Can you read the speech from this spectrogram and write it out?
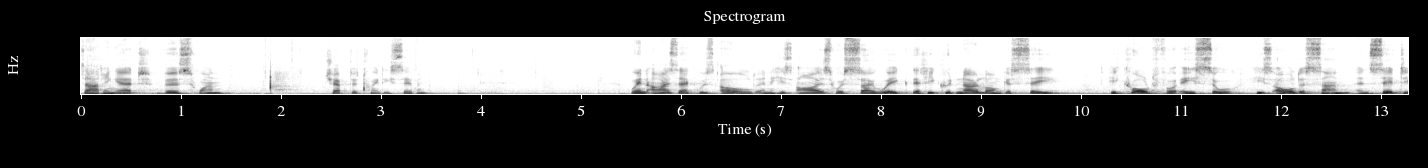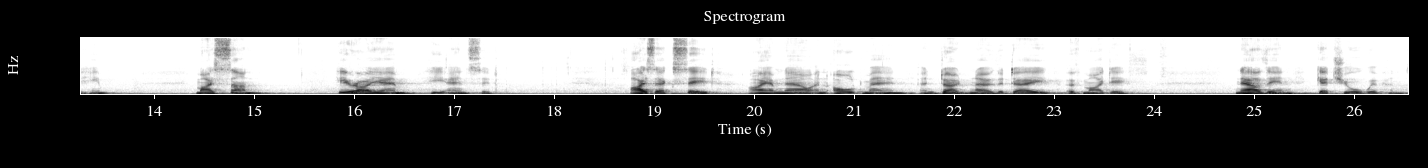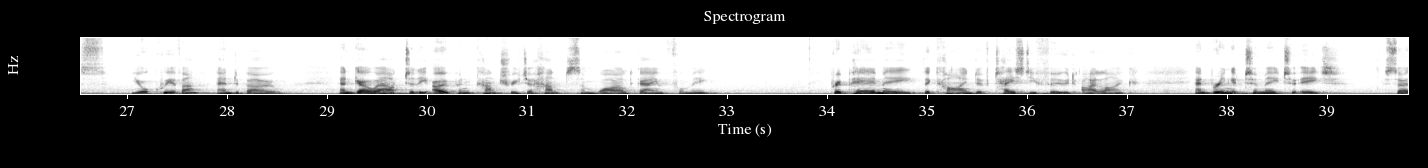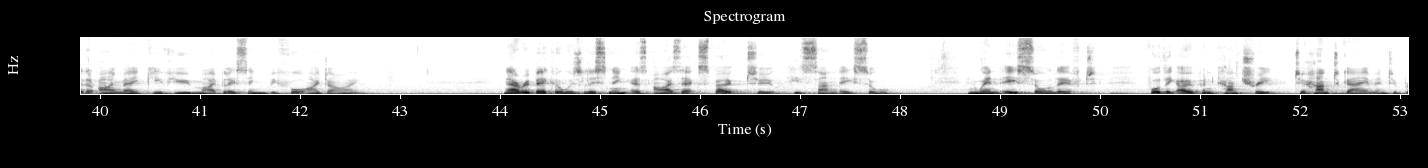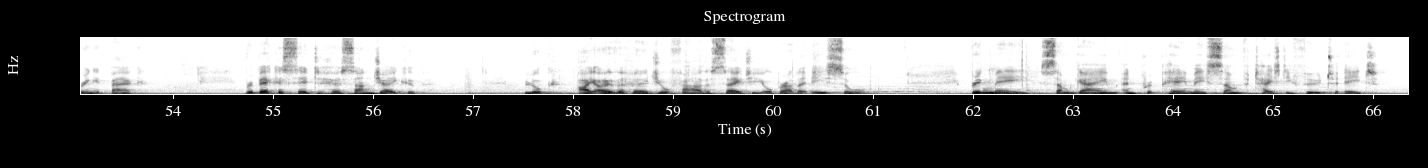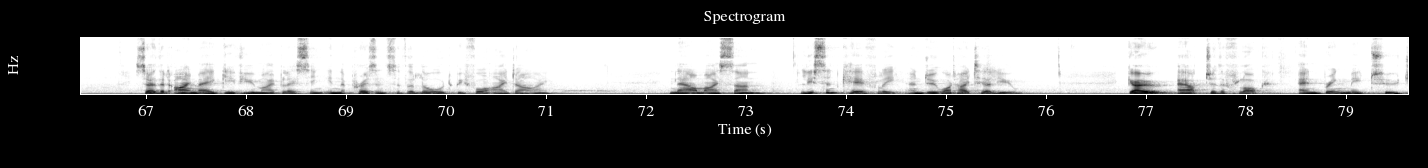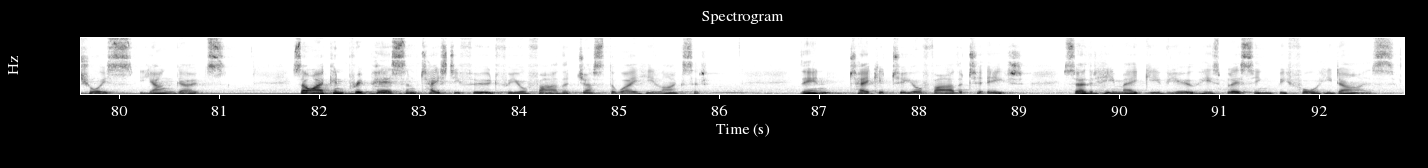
starting at verse 1, chapter 27. When Isaac was old and his eyes were so weak that he could no longer see, he called for Esau, his older son, and said to him, My son, here I am, he answered. Isaac said, I am now an old man and don't know the day of my death. Now then, get your weapons, your quiver and bow, and go out to the open country to hunt some wild game for me. Prepare me the kind of tasty food I like, and bring it to me to eat, so that I may give you my blessing before I die. Now Rebekah was listening as Isaac spoke to his son Esau. And when Esau left for the open country to hunt game and to bring it back, Rebekah said to her son Jacob, Look, I overheard your father say to your brother Esau, Bring me some game and prepare me some tasty food to eat, so that I may give you my blessing in the presence of the Lord before I die. Now, my son, listen carefully and do what I tell you. Go out to the flock and bring me two choice young goats, so I can prepare some tasty food for your father just the way he likes it. Then take it to your father to eat so that he may give you his blessing before he dies.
